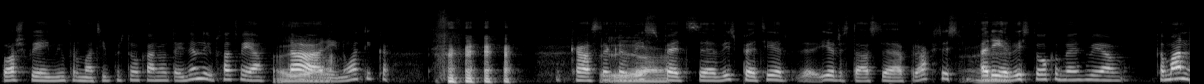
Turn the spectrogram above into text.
plaši pieejama informācija par to, kā notiek dzemdības Latvijā. Tā Jā. arī notika. Kā saka, viss pēc, viss pēc ier, ierastās prakses. Arī ar visu to, ka mēs bijām. Ka man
